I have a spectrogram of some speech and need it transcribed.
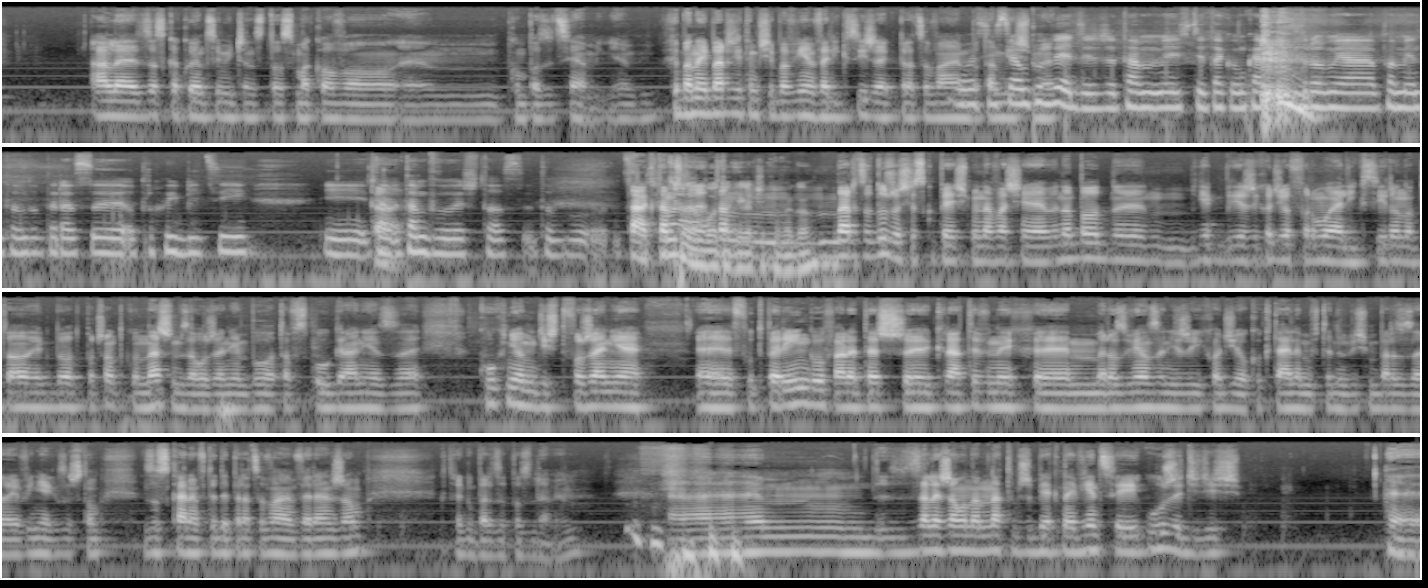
ale zaskakującymi często smakowo em, kompozycjami. Nie? Chyba najbardziej tym się bawiłem w Elixirze, jak pracowałem, bo Właśnie tam chciałam mieliśmy... powiedzieć, że tam mieliście taką kartę, którą ja pamiętam do teraz y, o prohibicji i tam, Tak. tam były sztosy. To było Tak, tam, to było tam takiego ciekawego? bardzo dużo się skupialiśmy na właśnie, no bo y, jakby jeżeli chodzi o formułę Elixiru, no to jakby od początku naszym założeniem było to współgranie z kuchnią, i gdzieś tworzenie e, food pairingów, ale też e, kreatywnych em, rozwiązań, jeżeli chodzi o koktajle. My wtedy byliśmy bardzo zajawieni, jak zresztą z Oskarem wtedy pracowałem wyrężą, którego bardzo pozdrawiam. Zależało nam na tym, żeby jak najwięcej użyć gdzieś e,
